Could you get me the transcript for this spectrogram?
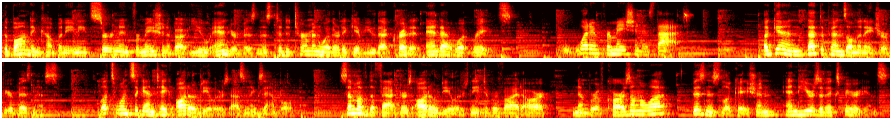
The bonding company needs certain information about you and your business to determine whether to give you that credit and at what rates. What information is that? Again, that depends on the nature of your business. Let's once again take auto dealers as an example. Some of the factors auto dealers need to provide are number of cars on the lot, business location, and years of experience.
